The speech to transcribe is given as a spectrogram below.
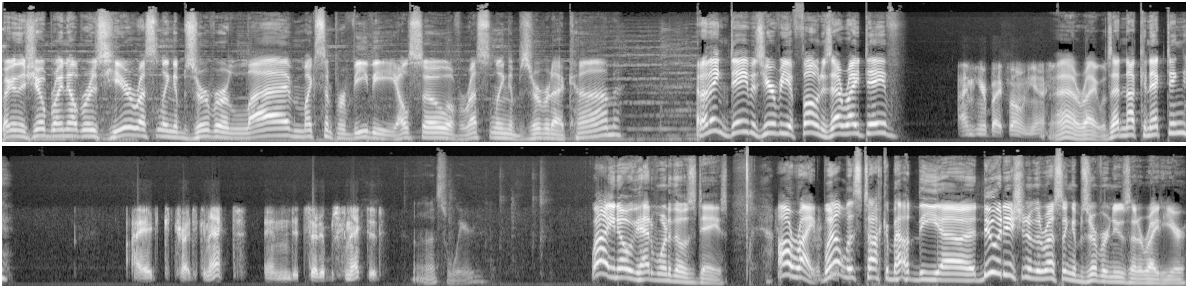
Back in the show, Bryan Alvarez here, Wrestling Observer Live. Mike Sempervive, also of WrestlingObserver.com. And I think Dave is here via phone. Is that right, Dave? I'm here by phone, yes. All right. Was that not connecting? I had tried to connect, and it said it was connected. Oh, that's weird. Well, you know, we've had one of those days. All right. Well, let's talk about the uh, new edition of the Wrestling Observer newsletter right here.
